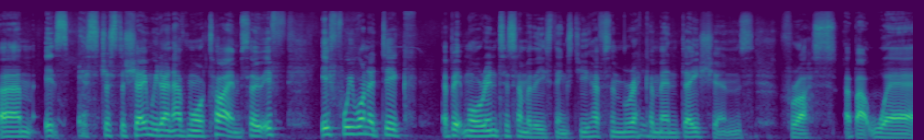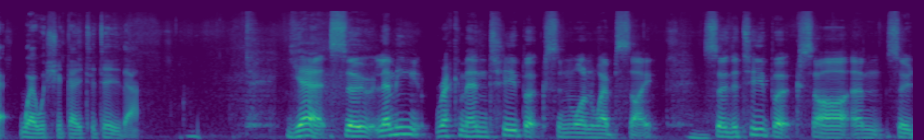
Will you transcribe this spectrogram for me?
Um, it's it's just a shame we don't have more time. So if if we want to dig a bit more into some of these things, do you have some mm-hmm. recommendations for us about where where we should go to do that? Yeah, so let me recommend two books and one website. So the two books are um, so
